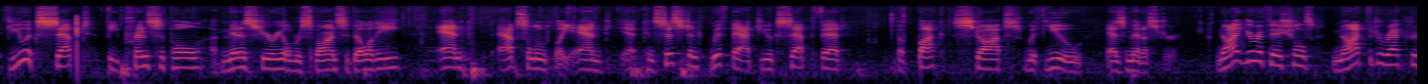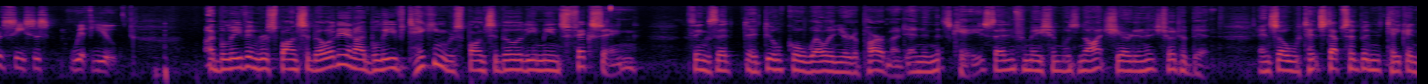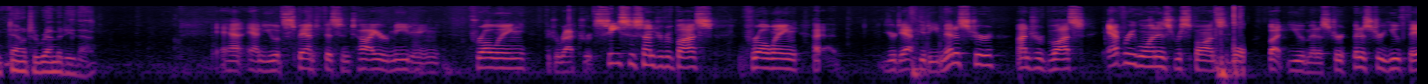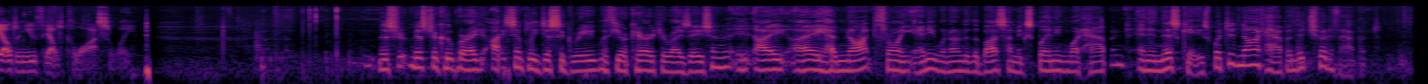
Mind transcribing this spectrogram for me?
Do you accept the principle of ministerial responsibility? And absolutely, and uh, consistent with that, do you accept that the buck stops with you as minister? Not your officials, not the director of CSIS, with you. I believe in responsibility, and I believe taking responsibility means fixing things that, that don't go well in your department. And in this case, that information was not shared, and it should have been. And so steps have been taken now to remedy that. and, and you have spent this entire meeting throwing the director of CSIS under the bus, throwing uh, your deputy minister under the bus. Everyone is responsible but you, Minister. Minister, you failed and you failed colossally. Mr. Mr. Cooper, I, I simply disagree with your characterization. I, I am not throwing anyone under the bus. I'm explaining what happened, and in this case, what did not happen that should have happened.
